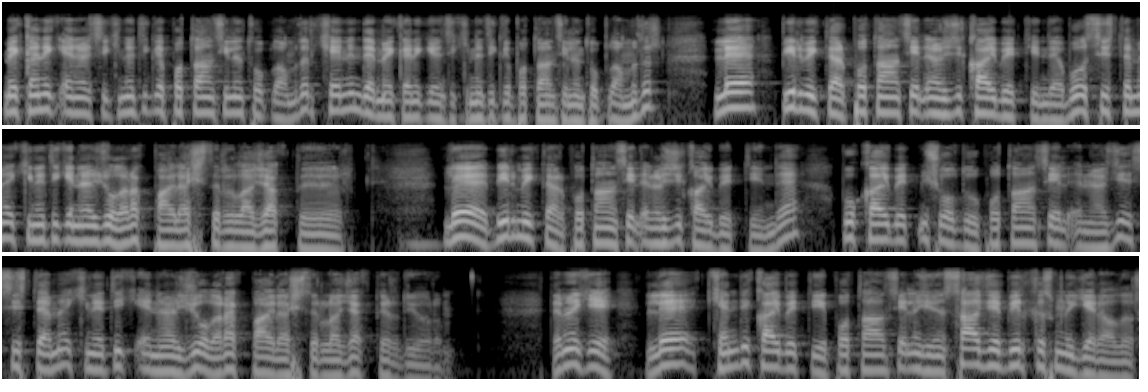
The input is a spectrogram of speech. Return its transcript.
mekanik enerjisi kinetikle potansiyelin toplamıdır. K'nin de mekanik enerjisi kinetikle potansiyelin toplamıdır. L bir miktar potansiyel enerji kaybettiğinde bu sisteme kinetik enerji olarak paylaştırılacaktır. L bir miktar potansiyel enerji kaybettiğinde bu kaybetmiş olduğu potansiyel enerji sisteme kinetik enerji olarak paylaştırılacaktır diyorum. Demek ki L kendi kaybettiği potansiyel enerjinin sadece bir kısmını geri alır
